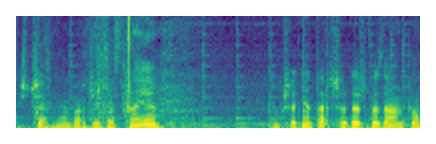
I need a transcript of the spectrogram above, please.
jeszcze jak najbardziej zostaje. Przednia tarcza też bez antu.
